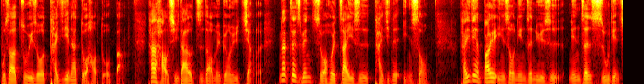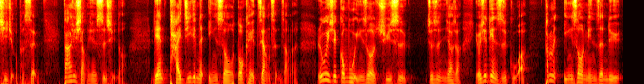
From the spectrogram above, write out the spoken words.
不是要注意说台积电它多好多棒，它的好其实大家都知道，我们也不用去讲了。那在这边主要会在意是台积电的营收，台积电的八月营收年增率是年增十五点七九个 percent。大家去想一件事情哦，连台积电的营收都可以这样成长了，如果一些公布营收的趋势。就是你要想，有一些电子股啊，他们营收年增率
